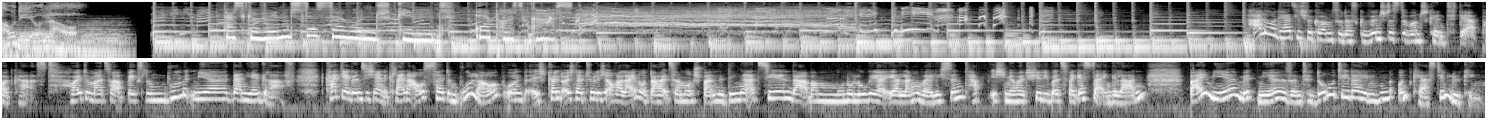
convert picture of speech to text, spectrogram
Audio Now. Das gewünschteste Wunschkind. Der Podcast. Herzlich willkommen zu Das gewünschteste Wunschkind, der Podcast. Heute mal zur Abwechslung nur mit mir, Daniel Graf. Katja gönnt sich eine kleine Auszeit im Urlaub und ich könnte euch natürlich auch allein unterhaltsame und spannende Dinge erzählen. Da aber Monologe ja eher langweilig sind, habe ich mir heute viel lieber zwei Gäste eingeladen. Bei mir, mit mir sind Dorothee da hinten und Kerstin Lüking.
